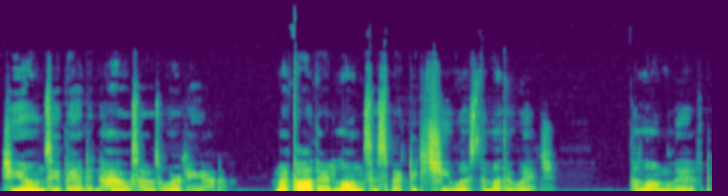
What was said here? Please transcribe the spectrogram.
she owns the abandoned house I was working out of. My father had long suspected she was the Mother Witch, the long lived,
